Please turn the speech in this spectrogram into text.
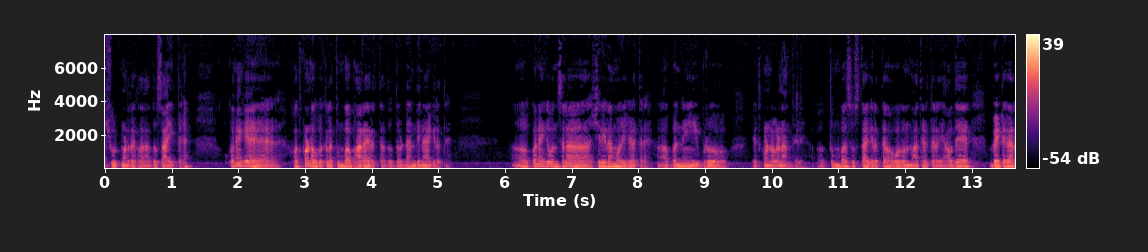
ಶೂಟ್ ಮಾಡಿದಾಗ ಅದು ಸಾಯುತ್ತೆ. ಕೊನೆಗೆ ಹೊತ್ಕೊಂಡು ಹೋಗ್ಬೇಕಲ್ಲ ತುಂಬಾ ಭಾರ ಇರುತ್ತೆ ಅದು ದೊಡ್ಡ ಹಂದಿನೇ ಆಗಿರುತ್ತೆ. ಆ, ಕೊನೆಗೆ ಒಂದ್ಸಲ ಶ್ರೀರಾಮ್ ಅವ್ರಿಗೆ ಹೇಳ್ತಾರೆ ಬನ್ನಿ ಇಬ್ರು ಎತ್ಕೊಂಡು ಹೋಗೋಣ ಅಂತ ಹೇಳಿ ತುಂಬಾ ಸುಸ್ತಾಗಿರುತ್ತೆ ಅವಾಗ ಒಂದು ಮಾತು ಹೇಳ್ತಾರೆ. ಯಾವುದೇ ಬೇಟೆಗಾರ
